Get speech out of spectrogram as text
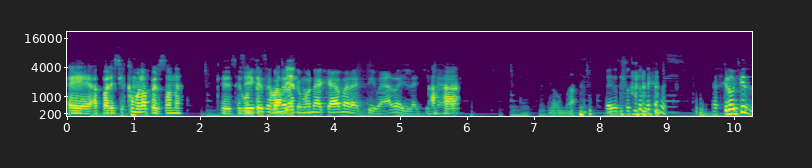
eh, aparecía como una persona. Que según Sí, te que según era viendo. como una cámara activada y la chingada. Ajá. No mames. Pero pues pendejadas. Creo que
